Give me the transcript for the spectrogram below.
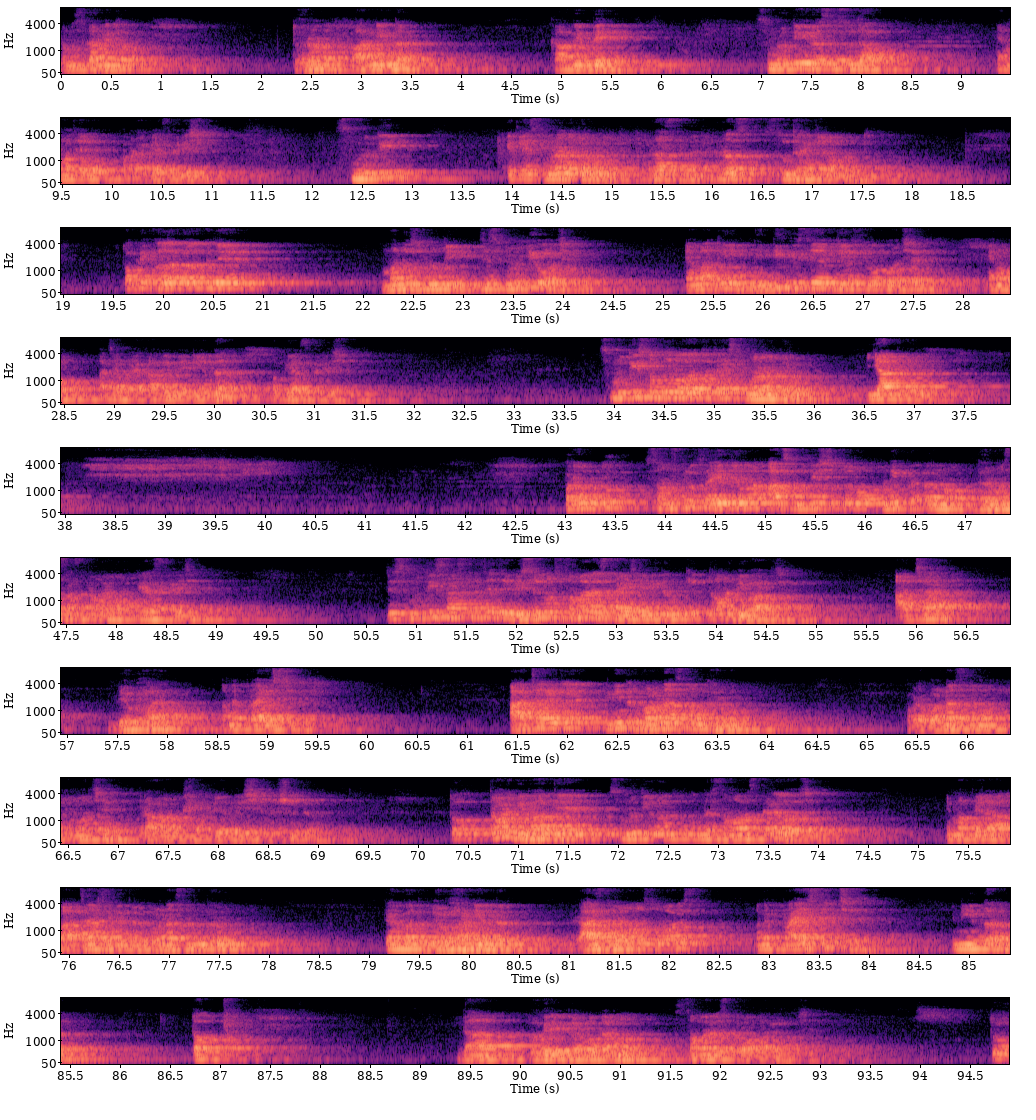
નમસ્કાર મિત્રો. ધોરણ બારની અંદર કાવ્ય બે, સ્મૃતિ રસ સુધા એનો આજે આપણે અભ્યાસ કરીશું. સ્મૃતિ એટલે સ્મરણ કરવું રસ રસ સુધા એટલે અમૃત. તો આપણી અલગ અલગ જે મનુસ્મૃતિ, જે સ્મૃતિઓ છે, એમાંથી નીતિ વિષયક જે શ્લોકો છે, એનો આજે આપણે કાવ્ય બેની અંદર અભ્યાસ કરીશું. સ્મૃતિ શબ્દનો અર્થ થાય સ્મરણ કરવું, યાદ કરવું. પરંતુ સંસ્કૃત સાહિત્યમાં આ સ્મૃતિ શબ્દનો અનેક પ્રકારનો ધર્મશાસ્ત્રમાં એવો અભ્યાસ થાય છે. જે સ્મૃતિ શાસ્ત્ર છે, જે વિષયનો સમાવેશ થાય છે, એની મુખ્ય ત્રણ વિભાગ છે. આચાર, વ્યવહાર અને પ્રાયશ્ચિત. આચાર એટલે એની અંદર વર્ણાશ્રમ ધર્મ. આપણા વર્ણાશ્રમ ધર્મ છે, બ્રાહ્મણ, ક્ષત્રિય, વૈશ્ય અને શુદ્ધ. તો ત્રણ વિભાગ જે સ્મૃતિઓનો અંદર સમાવેશ કરેલો છે, એમાં પહેલા આચાર છે અંદર વર્ણાશ્રમ ધર્મ, ત્યારબાદ વ્યવહારની અંદર રાજધર્મનો સમાવેશ અને પ્રાયશ્ચિત છે. એની અંદર તપ દાન વગેરે કર્મકાંડનો સમાવેશ કરવામાં આવેલો છે. તો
